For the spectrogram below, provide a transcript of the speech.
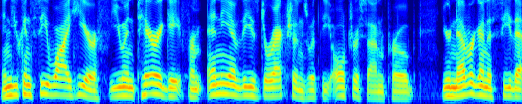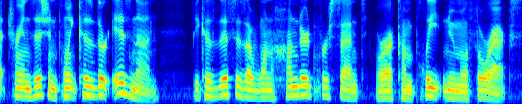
And you can see why here. If you interrogate from any of these directions with the ultrasound probe, you're never going to see that transition point because there is none. Because this is a 100% or a complete pneumothorax,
